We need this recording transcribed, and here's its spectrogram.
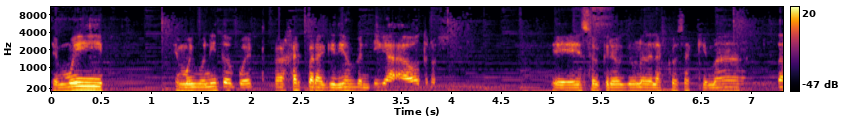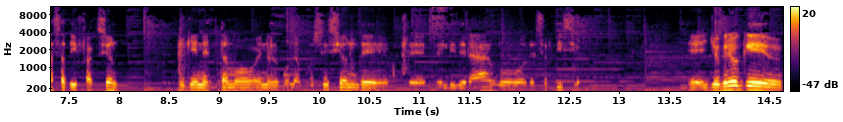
Es muy, es muy bonito poder trabajar para que Dios bendiga a otros. Eh, eso creo que es una de las cosas que más da satisfacción de quienes estamos en alguna posición de, de liderazgo o de servicio. Eh, yo creo que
